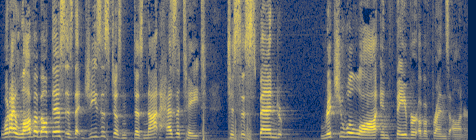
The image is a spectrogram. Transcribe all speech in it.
what I love about this is that Jesus just does not hesitate to suspend ritual law in favor of a friend's honor.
